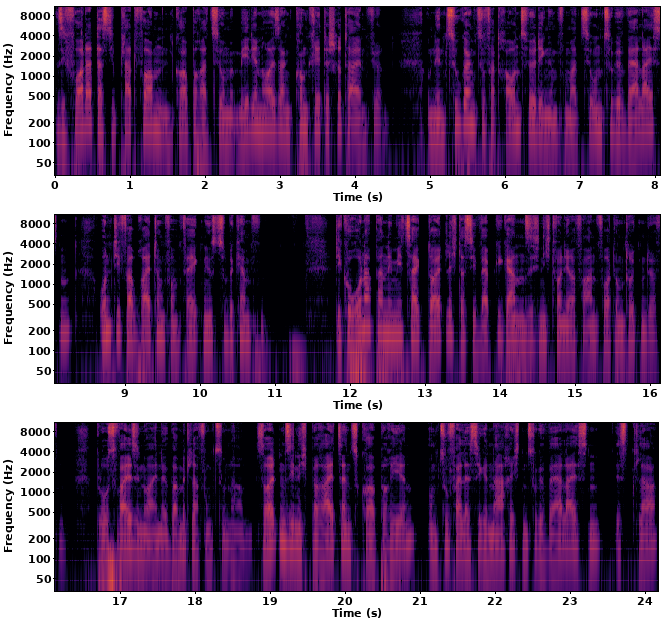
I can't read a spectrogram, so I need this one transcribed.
Sie fordert, dass die Plattformen in Kooperation mit Medienhäusern konkrete Schritte einführen, um den Zugang zu vertrauenswürdigen Informationen zu gewährleisten und die Verbreitung von Fake News zu bekämpfen. Die Corona-Pandemie zeigt deutlich, dass die Webgiganten sich nicht von ihrer Verantwortung drücken dürfen, bloß weil sie nur eine Übermittlerfunktion haben. Sollten sie nicht bereit sein zu kooperieren, um zuverlässige Nachrichten zu gewährleisten, ist klar,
